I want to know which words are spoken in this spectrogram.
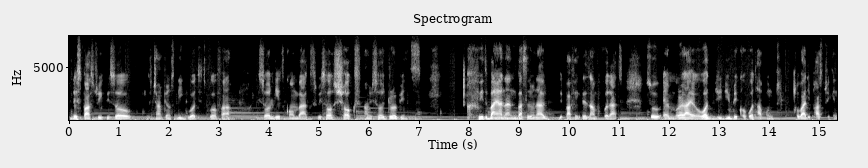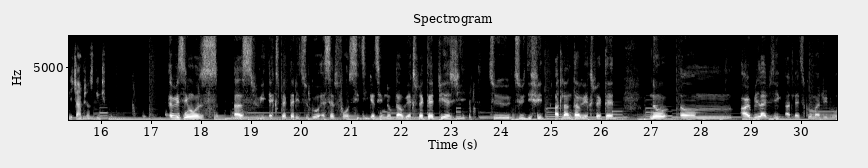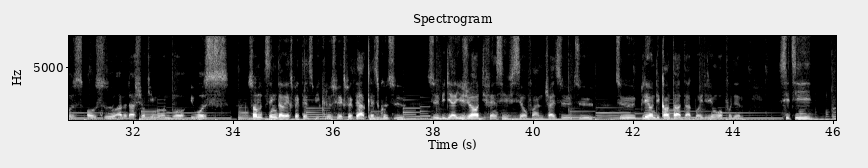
This past week, we saw the Champions League what it could offer. We saw late comebacks, we saw shocks, and we saw droppings with Bayern and Barcelona, the perfect example for that. So, um, what did you make of what happened over the past week in the Champions League? Everything was as we expected it to go, except for City getting knocked out. We expected PSG to to defeat Atalanta. We expected no um RB Leipzig Atletico Madrid was also another shocking one, but it was something that we expected to be close. We expected Atletico to to be their usual defensive self and try to to to play on the counter attack, but it didn't work for them. City,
